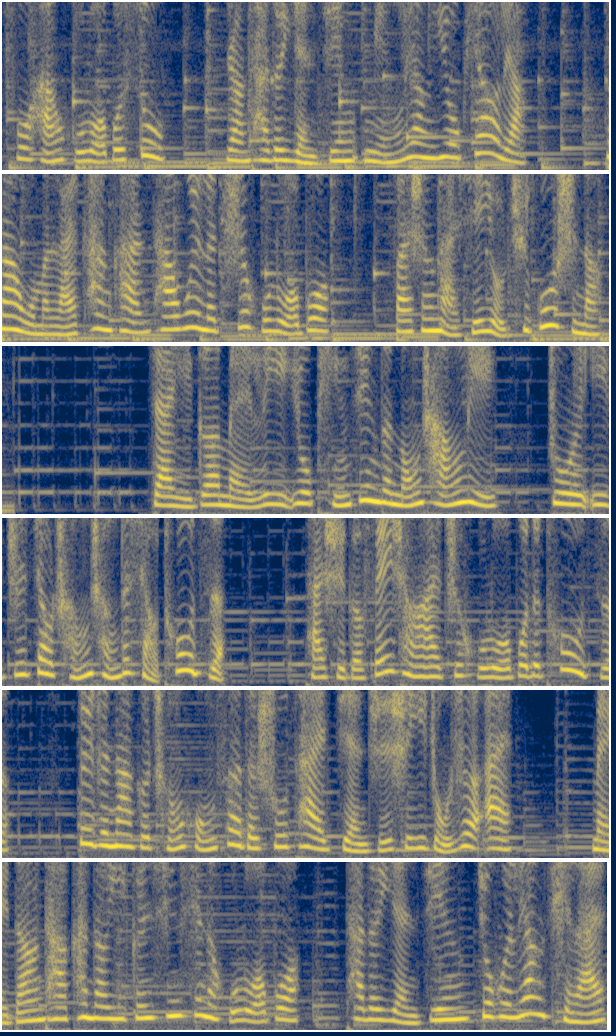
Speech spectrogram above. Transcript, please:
富含胡萝卜素。让他的眼睛明亮又漂亮。那我们来看看他为了吃胡萝卜，发生哪些有趣故事呢？在一个美丽又平静的农场里，住了一只叫程程的小兔子。它是个非常爱吃胡萝卜的兔子，对着那个橙红色的蔬菜简直是一种热爱。每当它看到一根新鲜的胡萝卜，它的眼睛就会亮起来，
